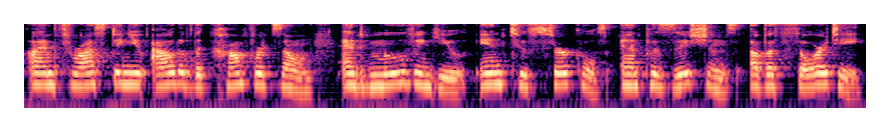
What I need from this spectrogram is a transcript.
I am thrusting you out of the comfort zone and moving you into circles and positions of authority.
